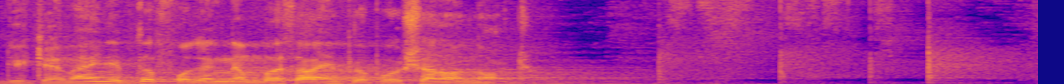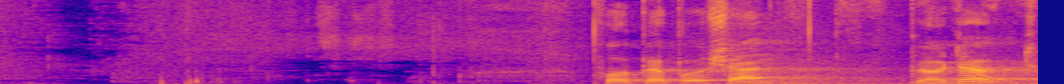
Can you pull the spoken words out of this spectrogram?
Determine if the following numbers are in proportion or not. For proportion, product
